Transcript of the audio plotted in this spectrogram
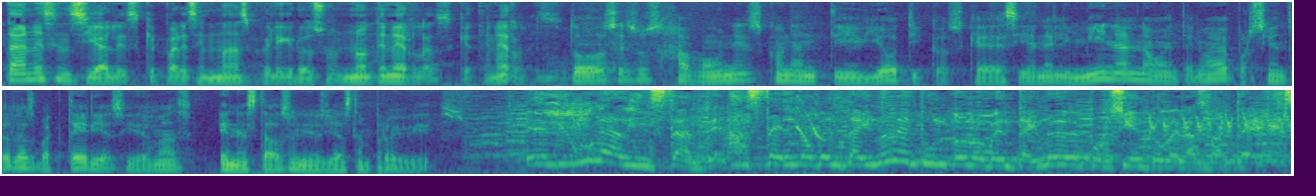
tan esenciales que parece más peligroso no tenerlas que tenerlas. Todos esos jabones con antibióticos que decían elimina el 99% de las bacterias y demás, en Estados Unidos ya están prohibidos. Elimina al instante hasta el 99.99% de las bacterias.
